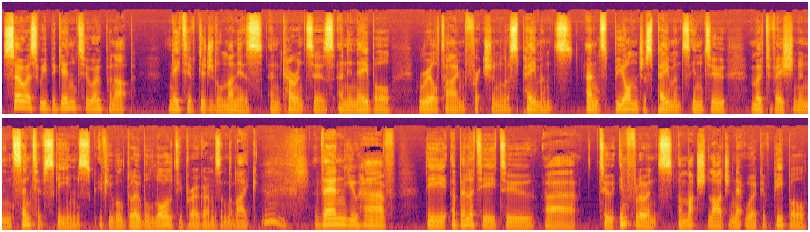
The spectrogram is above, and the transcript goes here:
So, as we begin to open up native digital monies and currencies and enable real time frictionless payments and beyond just payments into motivation and incentive schemes, if you will, global loyalty programs and the like, mm. then you have the ability to uh, to influence a much larger network of people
